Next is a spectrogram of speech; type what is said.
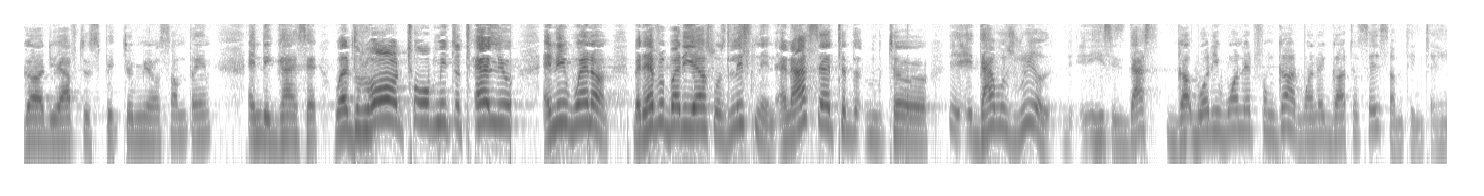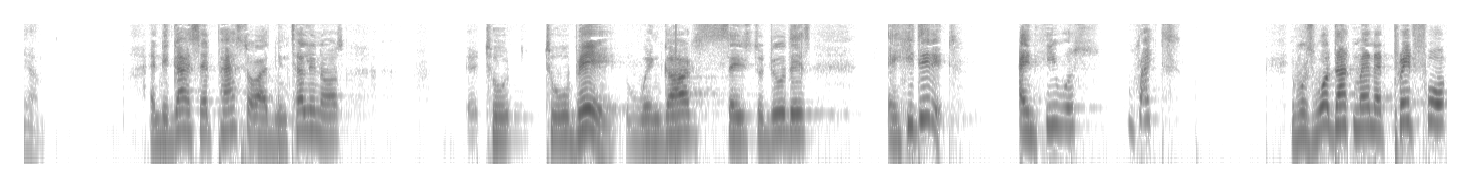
God. You have to speak to me or something. And the guy said, Well, the Lord told me to tell you. And he went on. But everybody else was listening. And I said to, the, to that was real. He says, That's God, what he wanted from God, wanted God to say something to him. And the guy said, Pastor, I've been telling us to, to obey when God says to do this. And he did it. And he was right. It was what that man had prayed for,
